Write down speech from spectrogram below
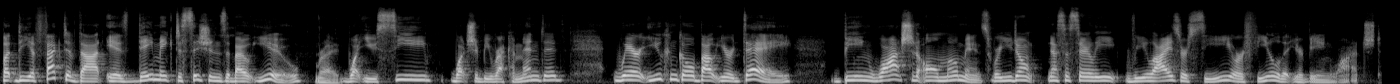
But the effect of that is they make decisions about you, Right. what you see, what should be recommended, where you can go about your day being watched at all moments where you don't necessarily realize or see or feel that you're being watched,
